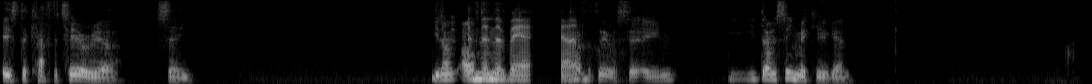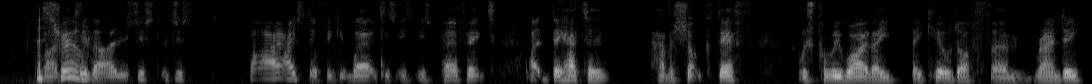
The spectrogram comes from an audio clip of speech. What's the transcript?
is the cafeteria scene. You know, and then the the van. cafeteria scene, you don't see Mickey again. That's like true. The killer, it's just, just. But I, I still think it works. It's, it's, it's perfect. Uh, they had to have a shock death, which is probably why they they killed off um, Randy.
